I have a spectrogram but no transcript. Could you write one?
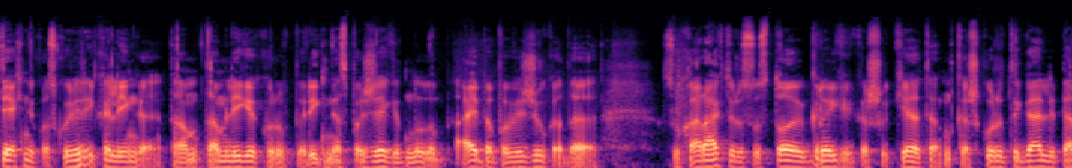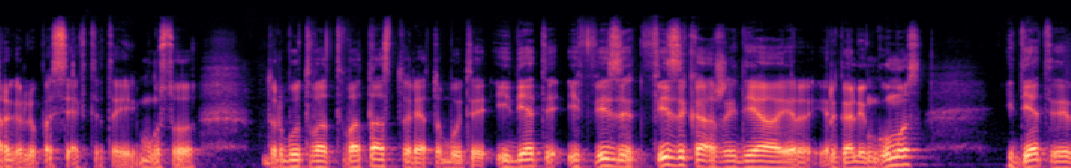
technikos, kuri reikalinga, tam, tam lygiai, kur reikia, nes pažiūrėkit, nu, aibė pavyzdžių, kada su charakteriu sustoja graikai kažkokie ten, kažkur tai gali pergalių pasiekti. Tai mūsų turbūt vat, vat tas turėtų būti įdėti į fizik, fiziką žaidėjo ir, ir galingumus, įdėti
